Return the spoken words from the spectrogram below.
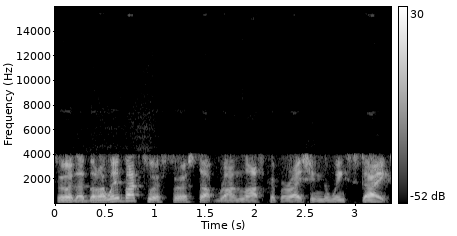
further, but I went back to her first up run last preparation in the Winx Stakes.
